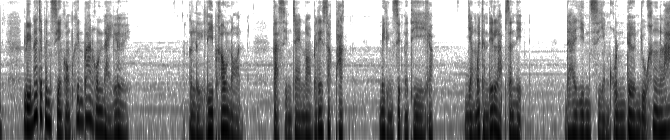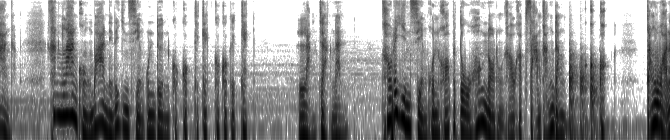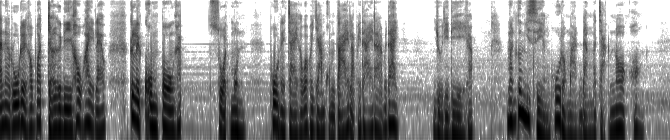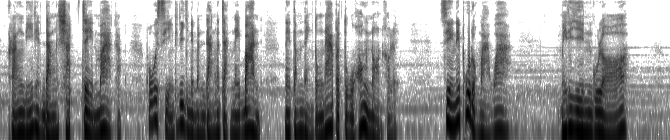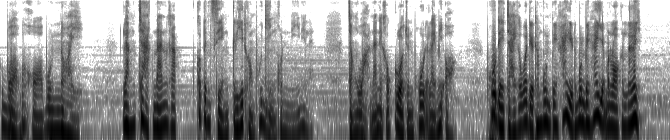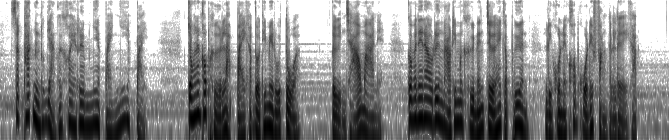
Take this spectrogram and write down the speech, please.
หรือน่าจะเป็นเสียงของเพื่อนบ้านคนไหนเลย ก็เลยรีบเข้านอน ตัดสินใจนอนไปได้สักพัก ไม่ถึง 10 นาทีครับ ยังไม่ทันได้หลับสนิท ได้ยินเสียงคนเดินอยู่ข้างล่างครับ ข้างล่างของบ้านเนี่ยได้ยินเสียงคนเดินกอกก๊อกแก๊กแก๊กก๊อกก๊อกแก๊กแกกหลังจากนั้น เขาได้ยินเสียงคนเคาะประตูห้องนอนของเขาครับสามครั้งดังก๊อกก๊กจังหวะนั้นเนี่ยรู้เลยครับว่าเจอดีเข้าให้แล้ว ก็เลยคุมโปงครับ สวดมนต์พูดในใจครับว่าพยายามข่มตาให้หลับให้ได้ให้หลับไม่ได้ อยู่ดีๆครับ มันก็มีเสียงพูดออกมาดังมาจากนอกห้อง ครั้งนี้เนี่ยดังชัดเจนมากครับ เพราะว่าเสียงที่ได้ยินเนี่ยมันดังมาจากในบ้าน ในตำแหน่งตรงหน้าประตูห้องนอนเขาเลย เสียงนี้พูดออกมาว่า ไม่ได้ยินกูหรอ กูบอกว่าขอบุญหน่อย หลังจากนั้นครับก็เป็นเสียงกรีดของผู้หญิงคนนี้นี่แหละ จังหวะนั้นเนี่ยเขากลัวจนพูดอะไรไม่ออก พูดในใจเขาว่าเดี๋ยวทำบุญไปให้เดี๋ยวทำบุญไปให้อย่ามาหลอกกันเลย สักพักหนึ่งทุกอย่างค่อย ๆ เริ่มเงียบไปเงียบไปจนกระทั่งเขาเผลอหลับไปครับโดยที่ไม่รู้ตัว ตื่นเช้ามาเนี่ย ก็ไม่ได้เล่าเรื่องราวที่เมื่อคืนนั้นเจอให้กับเพื่อน หรือคนในครอบครัวได้ฟังกันเลยครับ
